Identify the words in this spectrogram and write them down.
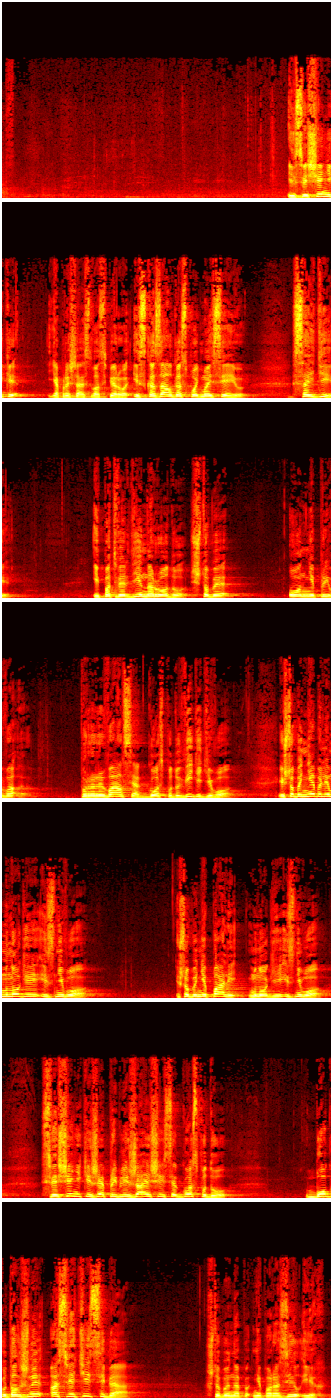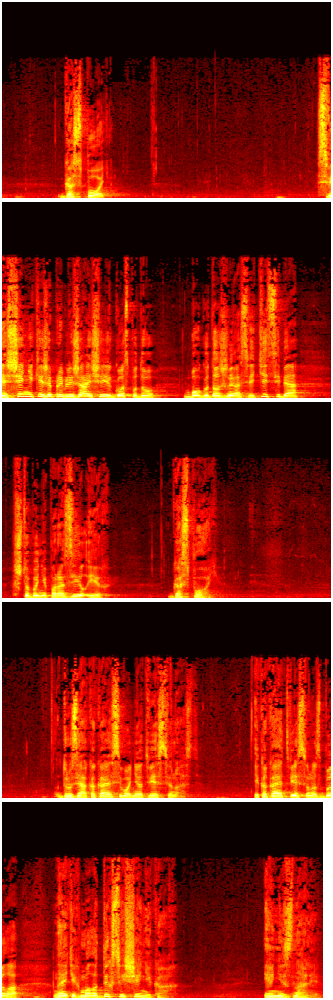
И священники, я прочитаю с 21, «И сказал Господь Моисею, сойди и подтверди народу, чтобы он не прорывался к Господу видеть Его, и чтобы не были многие из Него, и чтобы не пали многие из Него. Священники же, приближающиеся к Господу, Богу, должны осветить себя – чтобы не поразил их Господь. Священники же, приближающие к Господу Богу, должны осветить себя, чтобы не поразил их Господь. Друзья, какая сегодня ответственность? И какая ответственность была на этих молодых священниках? И они знали.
